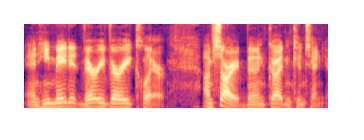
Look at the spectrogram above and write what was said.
And he made it very very clear. I'm sorry, Boone. Go ahead and continue.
